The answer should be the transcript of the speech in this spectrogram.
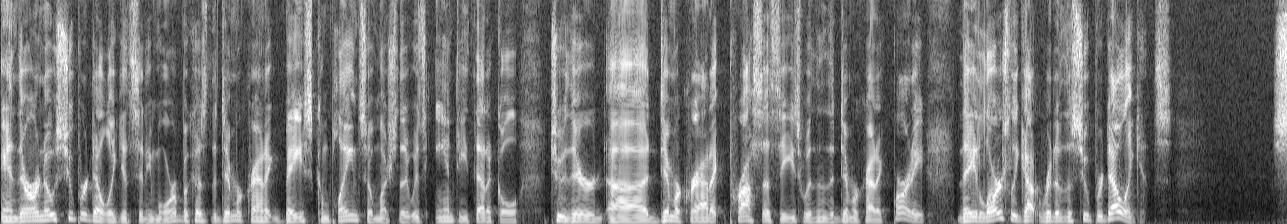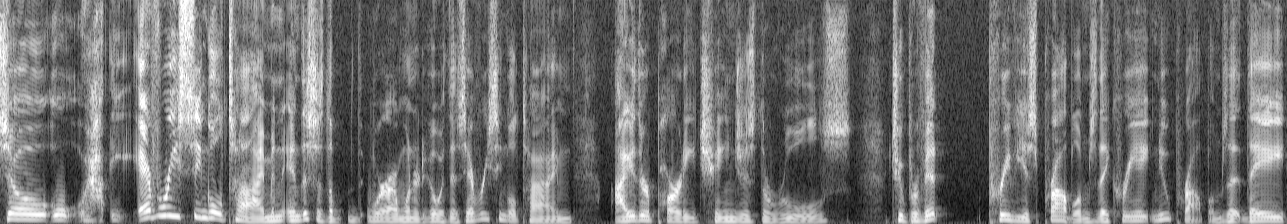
And there are no super delegates anymore because the Democratic base complained so much that it was antithetical to their uh, democratic processes within the Democratic Party. They largely got rid of the super delegates. So every single time, and, and this is the where I wanted to go with this, every single time either party changes the rules to prevent previous problems, they create new problems. that They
